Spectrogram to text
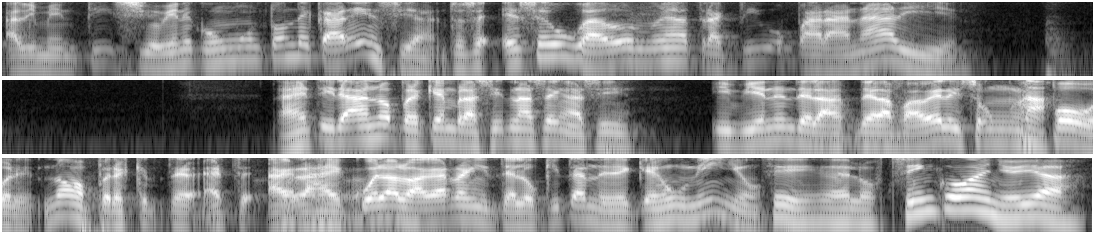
alimenticio, viene con un montón de carencias. Entonces, ese jugador no es atractivo para nadie. La gente dirá, "Ah, no, pero es que en Brasil nacen así. Y vienen de la, de la favela y son más Ah. pobres. No, pero es que te- a- a las escuelas lo agarran y te lo quitan desde que es un niño. sí, de los cinco años ya,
